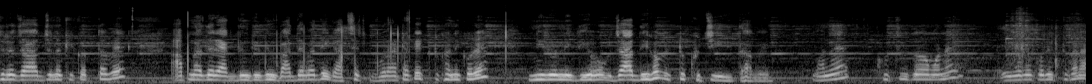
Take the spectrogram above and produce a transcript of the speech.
ধরে যাওয়ার জন্য কি করতে হবে? আপনাদের একদিন, দুদিন বাদে বাদে গাছের গোড়াটাকে একটুখানি করে নিড়ুনি দিয়ে হোক, যা দিয়ে হোক একটু খুঁচিয়ে দিতে হবে। মানে খুঁচিয়ে দেওয়া মানে এইভাবে করে একটুখানি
